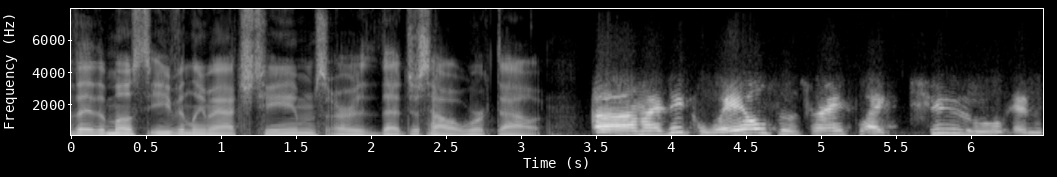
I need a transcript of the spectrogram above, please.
they the most evenly matched teams, or is that just how it worked out? Um, I think Wales was ranked like two, and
